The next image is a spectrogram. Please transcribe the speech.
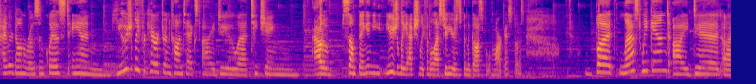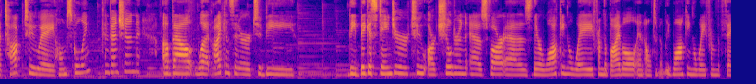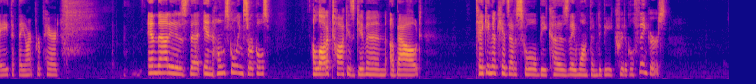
Tyler Dawn Rosenquist, and usually for character and context, I do uh, teaching out of something, and usually, actually, for the last two years, it's been the Gospel of Mark, I suppose. But last weekend, I did uh, talk to a homeschooling convention about what I consider to be the biggest danger to our children as far as they're walking away from the Bible and ultimately walking away from the faith if they aren't prepared. And that is that in homeschooling circles, a lot of talk is given about taking their kids out of school because they want them to be critical thinkers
